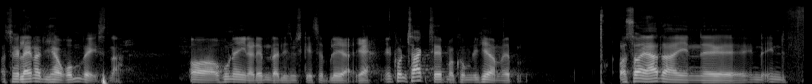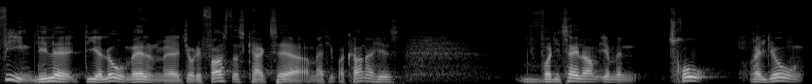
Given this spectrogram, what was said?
Og så lander de her rumvæsener, og hun er en af dem, der ligesom skal etablere ja, en kontakt til dem og kommunikere med dem. Og så er der en, øh, en, en fin lille dialog mellem øh, Jodie Fosters karakter og Matthew McConaughey's, hvor de taler om, jamen, tro, religion,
